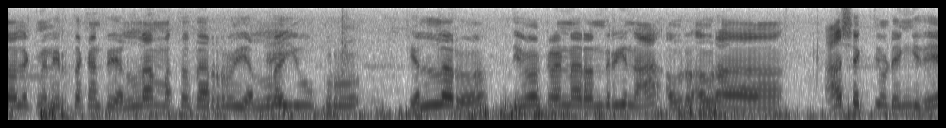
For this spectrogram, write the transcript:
ತಾಲೂಕಿನಲ್ಲಿ ಇರ್ತಕ್ಕಂಥ ಎಲ್ಲ ಮತದಾರರು, ಎಲ್ಲ ಯುವಕರು, ಎಲ್ಲರೂ ದಿವಾಕರಣ್ಣರಂದ್ರಿಗಿನ ಅವರು ಅವರ ಆಸಕ್ತಿ ನೋಡಿ ಹೆಂಗಿದೆ.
